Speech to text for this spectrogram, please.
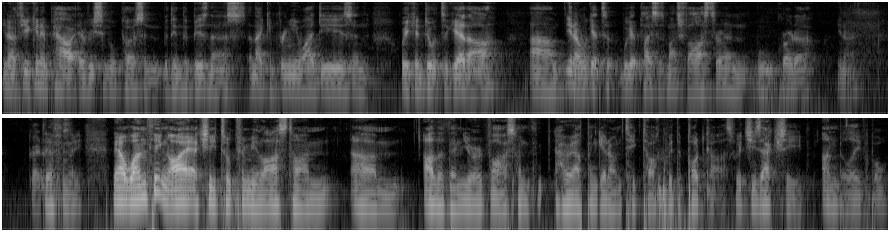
you know if you can empower every single person within the business and they can bring you ideas and we can do it together, um, you know we'll get to we'll get places much faster and we'll grow to you know heights. Definitely. Now, one thing I actually took from you last time, um, other than your advice on hurry up and get on TikTok with the podcast, which is actually unbelievable,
